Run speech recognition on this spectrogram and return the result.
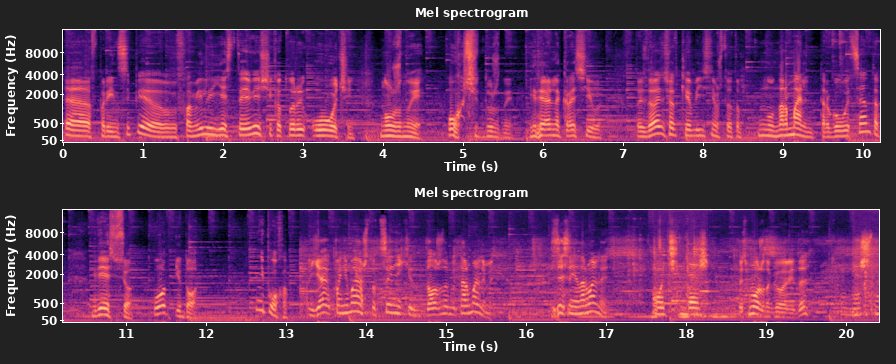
э, в принципе, в фамилии есть те вещи, которые очень нужны, очень нужны и реально красивы. То есть давайте все-таки объясним, что это ну, нормальный торговый центр, где есть все, от и до. Неплохо. Я понимаю, что ценники должны быть нормальными. Здесь они нормальные? Очень даже. То есть можно говорить, да? Конечно.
